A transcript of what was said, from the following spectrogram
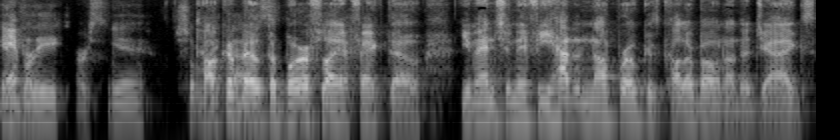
in Ever. the league or, yeah Talk like about the butterfly effect, though. You mentioned if he had not broke his collarbone on the Jags,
